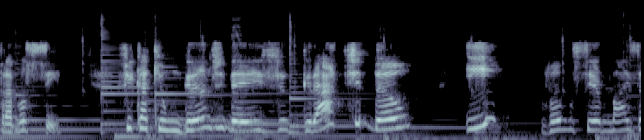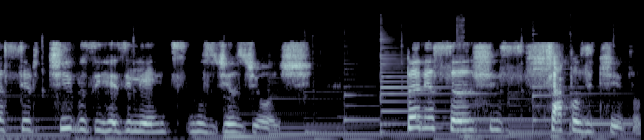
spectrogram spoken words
para você. Fica aqui um grande beijo, gratidão e vamos ser mais assertivos e resilientes nos dias de hoje. Tânia Sanches, chá positivo.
